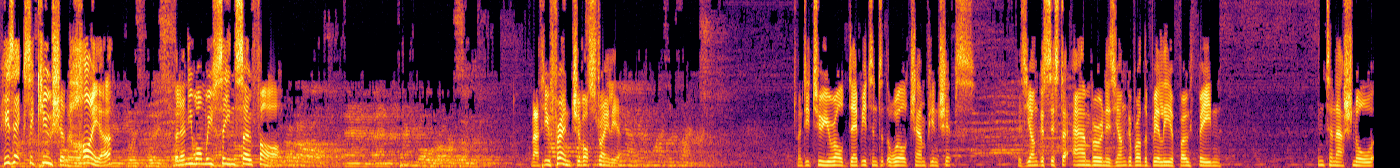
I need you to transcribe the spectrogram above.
His execution higher than anyone we've seen so far. Matthew French of Australia. 22-year-old debutant at the World Championships. His younger sister Amber and his younger brother Billy have both been international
